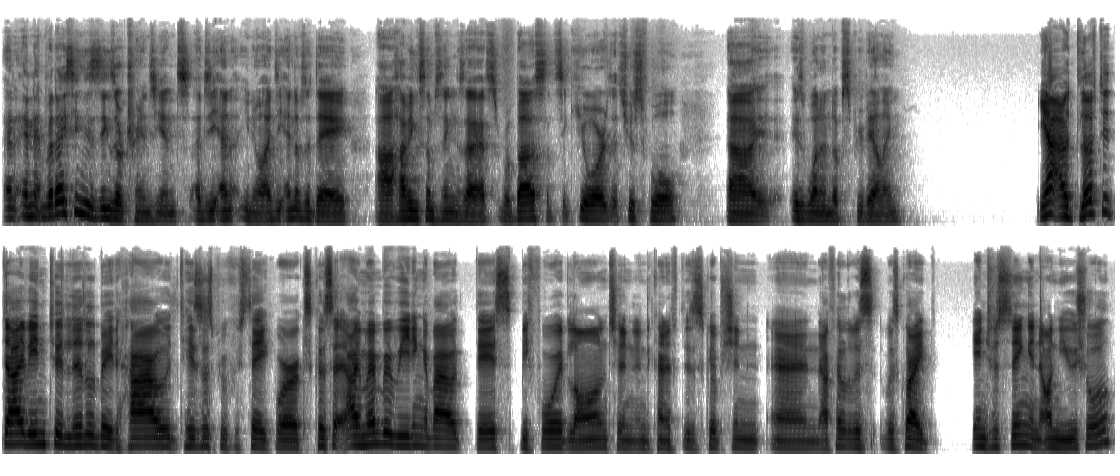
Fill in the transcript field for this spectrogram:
and and but I think these things are transient. At the end, you know, at the end of the day, uh, having something that's robust, that's secure, that's useful, uh, is what ends up prevailing. Yeah, I would love to dive into a little bit how Tezos proof of stake works because I remember reading about this before it launched and, and kind of the description, and I felt it was was quite interesting and unusual,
